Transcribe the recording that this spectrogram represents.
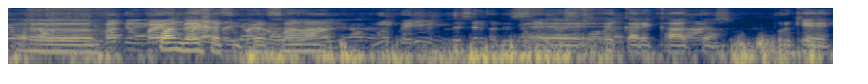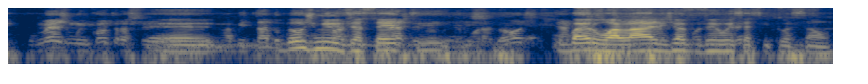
Ah, quando esta situação é, é caricata, mesmo encontra-se É, habitado por 2017, vários milhares de moradores, o bairro Alal já viveu essa situação.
